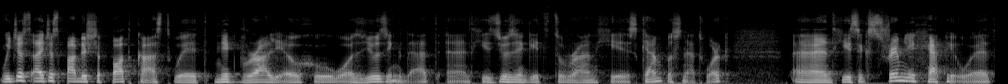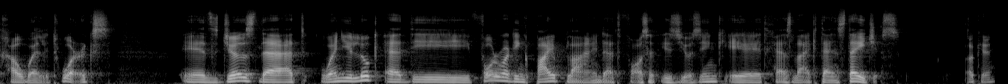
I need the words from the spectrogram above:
we just I just published a podcast with Nick Buraglio, who was using that and he's using it to run his campus network and he's extremely happy with how well it works. It's just that when you look at the forwarding pipeline that Faucet is using, it has like 10 stages. okay.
